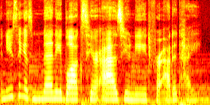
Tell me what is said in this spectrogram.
And using as many blocks here as you need for added height.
